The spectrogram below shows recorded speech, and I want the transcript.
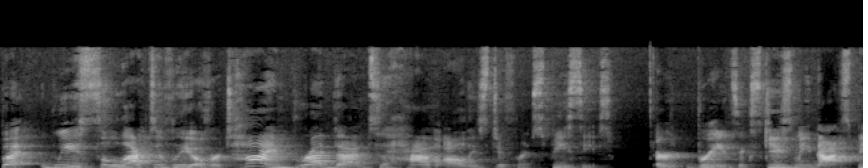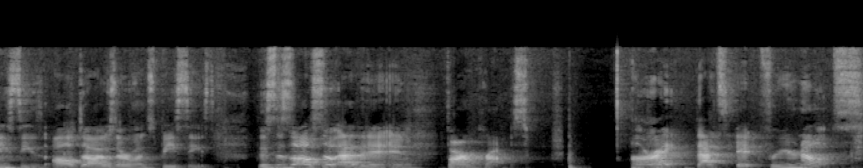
but we selectively over time bred them to have all these different species, or breeds, excuse me, not species. All dogs are one species. This is also evident in farm crops. All right, that's it for your notes.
